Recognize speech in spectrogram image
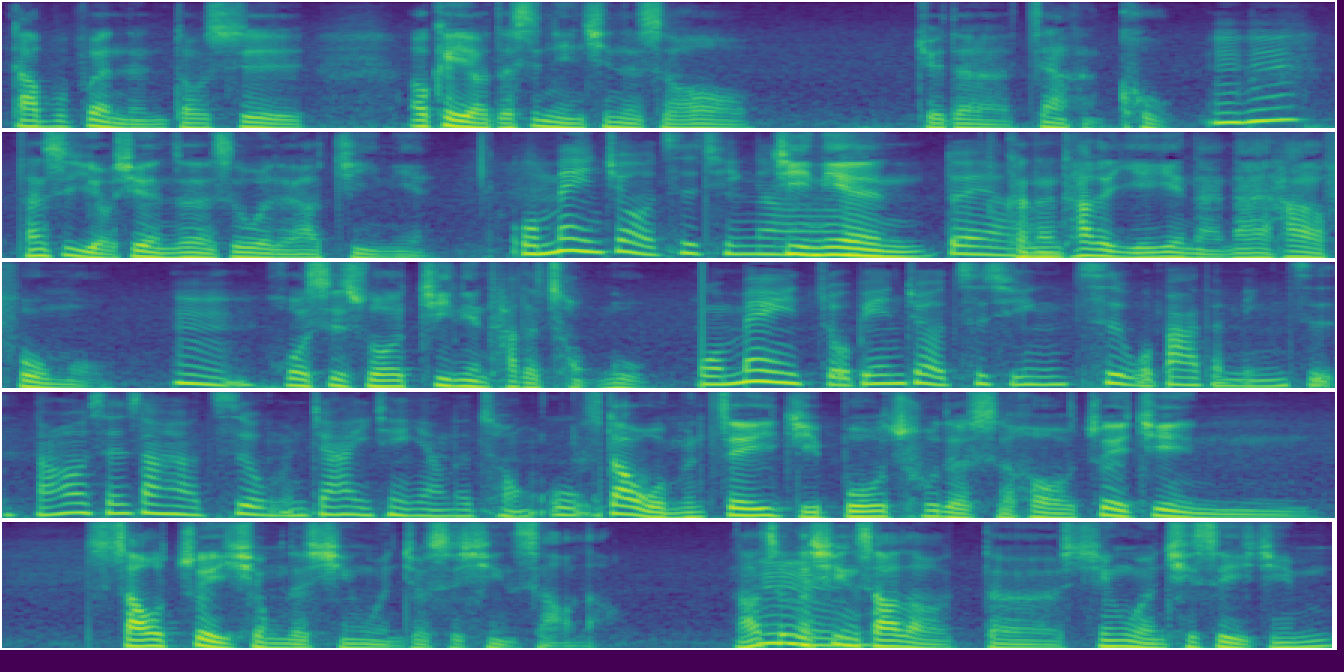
大部分人都是 OK，有的是年轻的时候觉得这样很酷，嗯哼。但是有些人真的是为了要纪念。我妹就有刺青啊，纪念对啊，可能他的爷爷奶奶、他的父母，嗯，或是说纪念他的宠物。我妹左边就有刺青，刺我爸的名字，然后身上还有刺我们家以前养的宠物。到我们这一集播出的时候，最近烧最凶的新闻就是性骚扰，然后这个性骚扰的新闻其实已经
